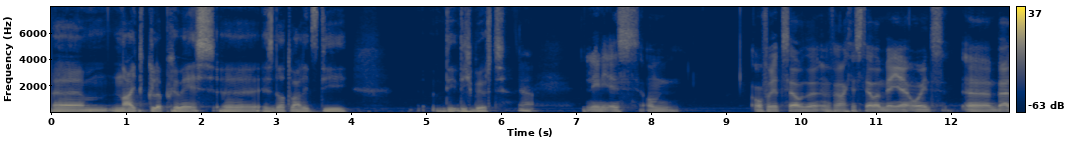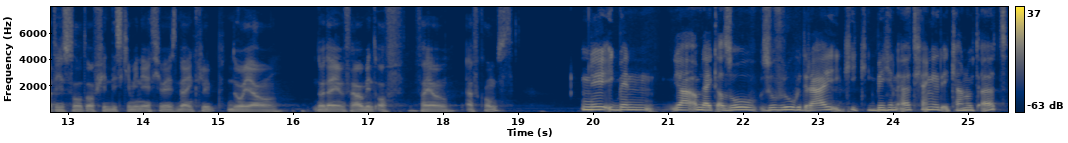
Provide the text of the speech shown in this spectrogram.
ehm, nightclub gewijs, eh, is dat wel iets die, die, die gebeurt. Ja. Leni is om over hetzelfde een vraag te stellen. Ben jij ooit eh, buitengesloten of gediscrimineerd geweest bij een club door jou, doordat je een vrouw bent of van jouw afkomst? Nee, ik ben... Ja, omdat ik al zo, zo vroeg draai, ik, ik, ik ben geen uitganger. Ik ga nooit uit.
